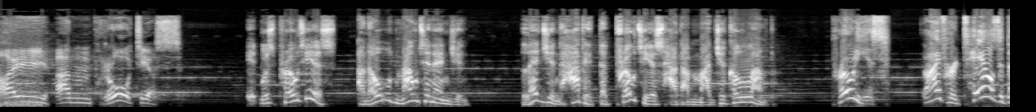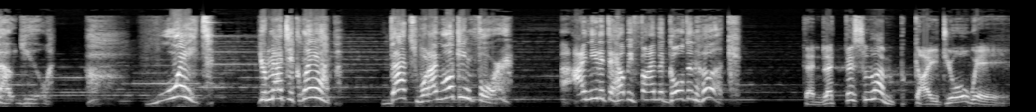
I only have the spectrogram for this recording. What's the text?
I am Proteus. It was Proteus, an old mountain engine. Legend had it that Proteus had a magical lamp. Proteus? I've heard tales about you. Wait! Your magic lamp! That's what I'm looking for! I I need it to help me find the golden hook. Then let this lamp guide your way.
